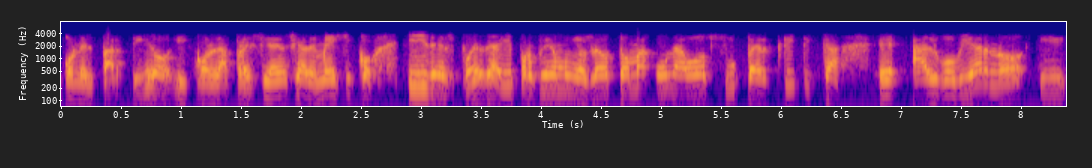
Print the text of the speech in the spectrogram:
con el partido y con la presidencia de México. Y después de ahí, Porfirio Muñoz Ledo toma una voz súper crítica eh, al gobierno y,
